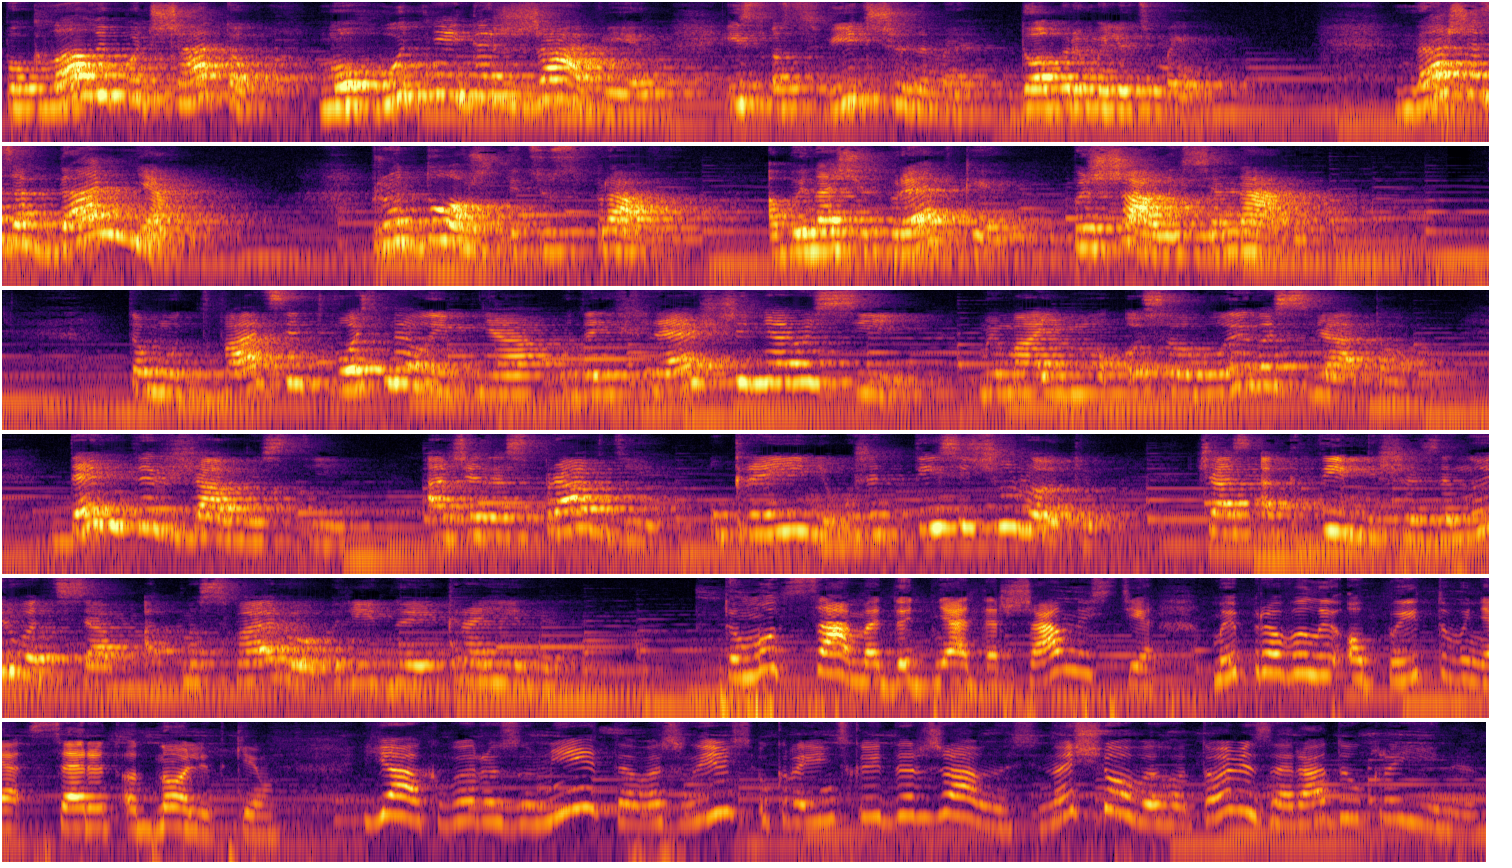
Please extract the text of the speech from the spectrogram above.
поклали початок могутній державі із освіченими добрими людьми. Наше завдання продовжити цю справу, аби наші предки пишалися нами. Тому 28 липня, у день хрещення Русі, ми маємо особливе свято День державності. Адже насправді Україні уже тисячу років час активніше занурюватися в атмосферу рідної країни. Тому саме до Дня державності ми провели опитування серед однолітків. Як ви розумієте важливість української державності? На що ви готові заради України?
